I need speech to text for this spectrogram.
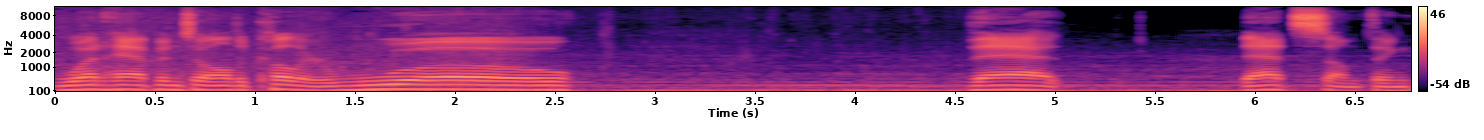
What happened to all the color? Whoa. That... That's something.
